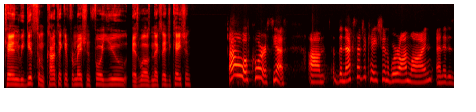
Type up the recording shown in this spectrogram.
can we get some contact information for you as well as Next Education? Oh, of course. Yes. Um, the Next Education, we're online and it is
